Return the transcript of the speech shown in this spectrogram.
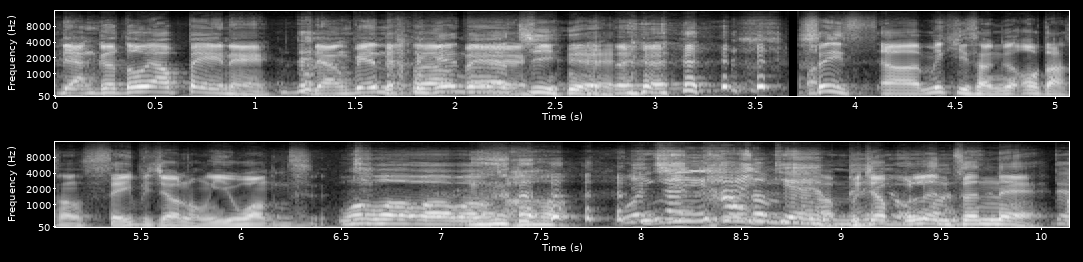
两个都要背呢，两边两边都要记呢。所以呃，Miki 上跟欧大上谁比较容易忘词？我我我我，我 应该太点比较不认真呢。对，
